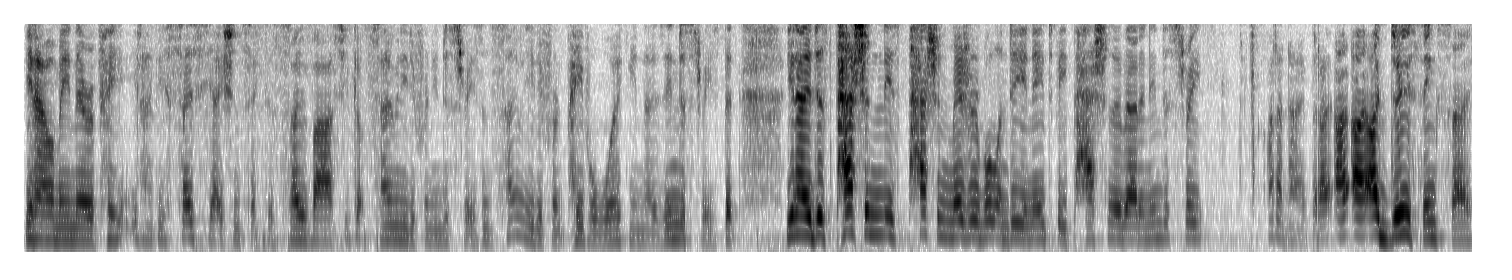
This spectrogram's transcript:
you know, I mean, there are, you know, the association sector is so vast. You've got so many different industries and so many different people working in those industries. But, you know, does passion, is passion measurable and do you need to be passionate about an industry? I don't know, but I, I, I do think so.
